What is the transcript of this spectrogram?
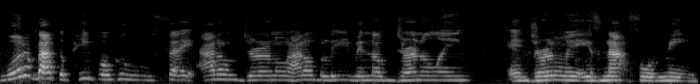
What about the people who say, I don't journal, I don't believe in no journaling, and journaling is not for me?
